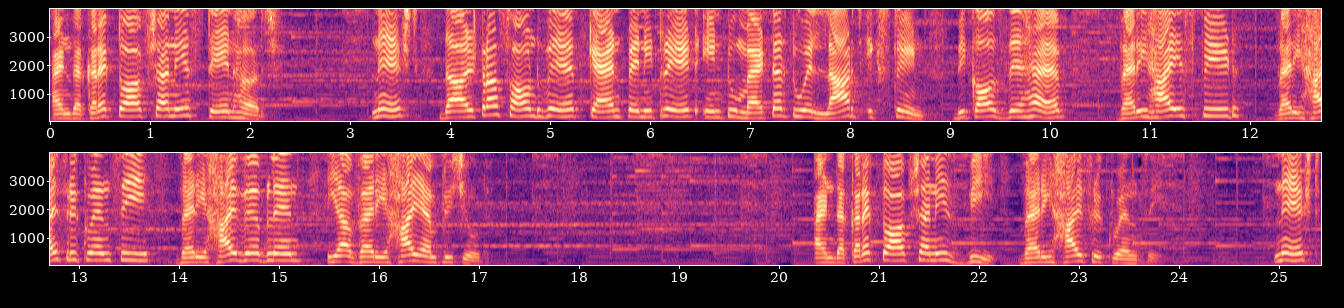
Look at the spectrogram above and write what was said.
And the correct option is 10 Hz. Next, the ultrasound wave can penetrate into matter to a large extent because they have very high speed, very high frequency, very high wavelength, yeah, very high amplitude. And the correct option is B, very high frequency. Next,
